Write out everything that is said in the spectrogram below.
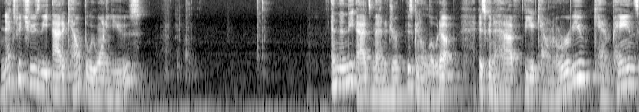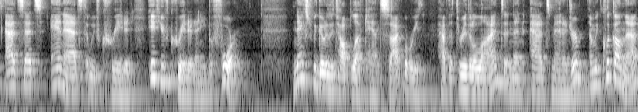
Next, we choose the ad account that we want to use, and then the Ads Manager is going to load up. It's going to have the account overview, campaigns, ad sets, and ads that we've created if you've created any before. Next, we go to the top left-hand side where we have the three little lines and then Ads Manager, and we click on that,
